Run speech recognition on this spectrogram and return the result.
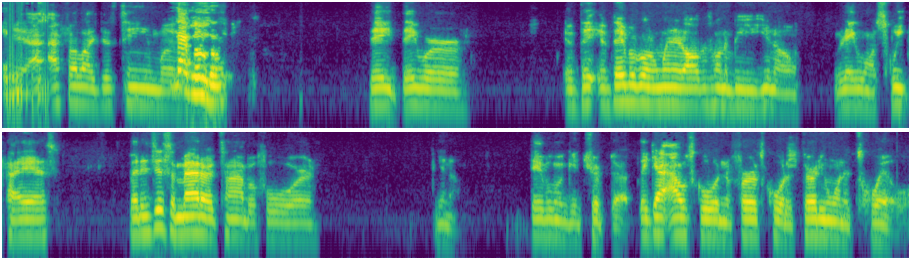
Yeah, I, I felt like this team was. I remember. They they were, if they if they were going to win it all, it was going to be you know they were going to squeak past, but it's just a matter of time before, you know, they were going to get tripped up. They got outscored in the first quarter, thirty-one to twelve.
